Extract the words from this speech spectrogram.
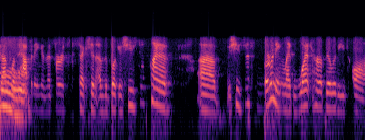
that's what's happening in the first section of the book. And she's just kind of uh she's just learning like what her abilities are.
